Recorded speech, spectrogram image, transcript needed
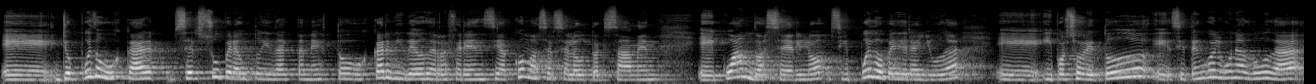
Eh, yo puedo buscar, ser súper autodidacta en esto, buscar videos de referencia, cómo hacerse el autoexamen, eh, cuándo hacerlo, si puedo pedir ayuda eh, y por sobre todo, si tengo alguna duda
